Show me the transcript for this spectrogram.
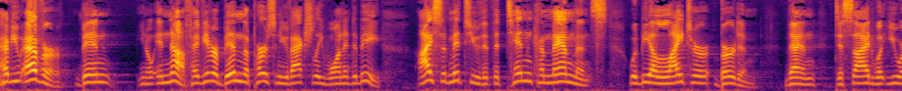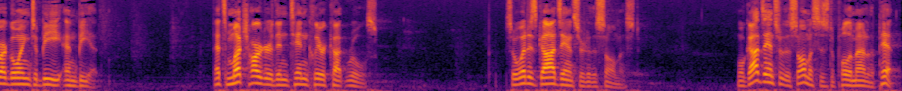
have you ever been, you know, enough? Have you ever been the person you've actually wanted to be? I submit to you that the 10 commandments would be a lighter burden than decide what you are going to be and be it. That's much harder than 10 clear-cut rules. So, what is God's answer to the psalmist? Well, God's answer to the psalmist is to pull him out of the pit.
